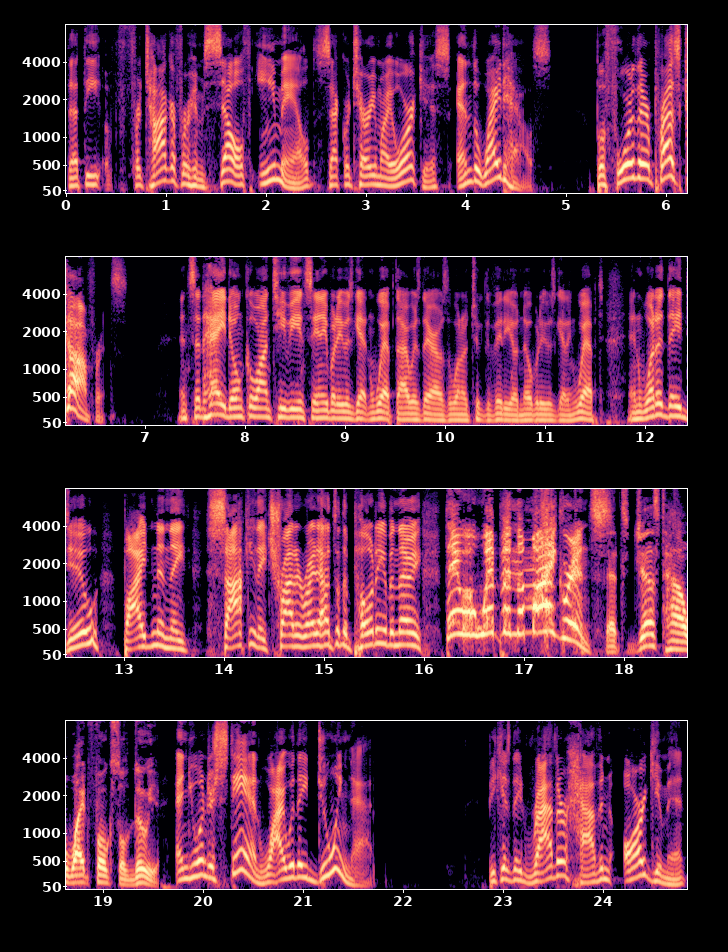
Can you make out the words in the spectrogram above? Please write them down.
that the photographer himself emailed Secretary Mayorkas and the White House before their press conference and said, "Hey, don't go on TV and say anybody was getting whipped. I was there. I was the one who took the video. Nobody was getting whipped." And what did they do? Biden and they Psaki, they trotted right out to the podium and they they were whipping the migrants. That's just how white folks will do you. And you understand why were they doing that? Because they'd rather have an argument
